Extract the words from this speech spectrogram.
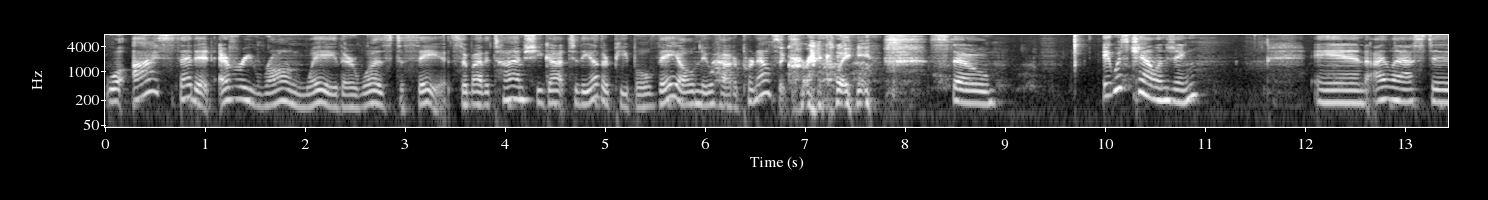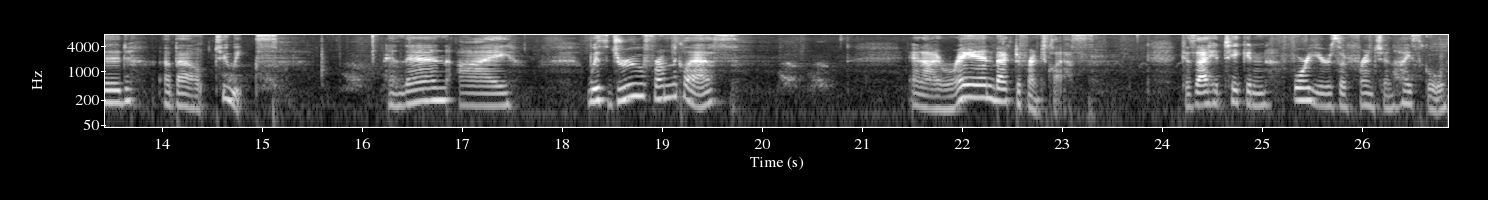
Well, I said it every wrong way there was to say it. So by the time she got to the other people, they all knew how to pronounce it correctly. so it was challenging. And I lasted about two weeks. And then I withdrew from the class and I ran back to French class because I had taken four years of French in high school.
